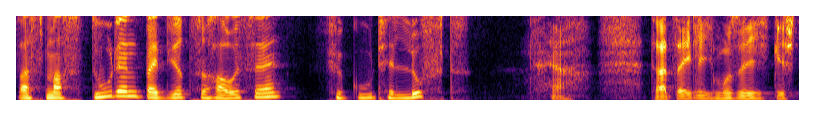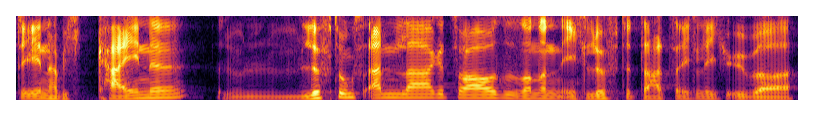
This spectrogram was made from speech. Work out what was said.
was machst du denn bei dir zu Hause für gute Luft? Ja, tatsächlich muss ich gestehen, habe ich keine Lüftungsanlage zu Hause, sondern ich lüfte tatsächlich über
